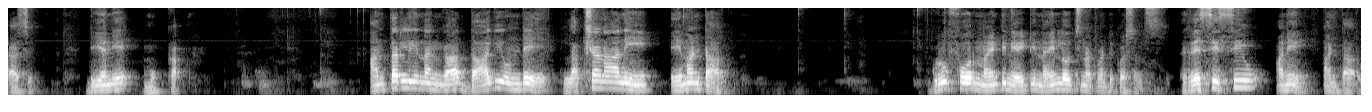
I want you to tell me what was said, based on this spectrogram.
యాసిడ్ డిఎన్ఏ ముక్క. అంతర్లీనంగా దాగి ఉండే లక్షణాన్ని ఏమంటారు? గ్రూప్ ఫోర్ నైన్టీన్ ఎయిటీ నైన్లో వచ్చినటువంటి క్వశ్చన్స్ రెసిసివ్ అని అంటారు.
